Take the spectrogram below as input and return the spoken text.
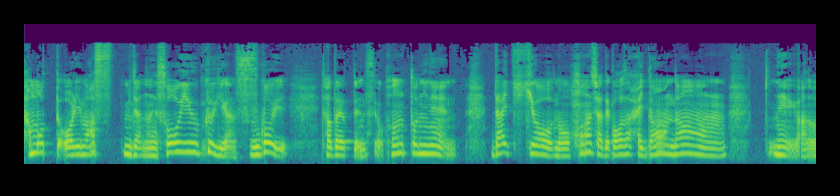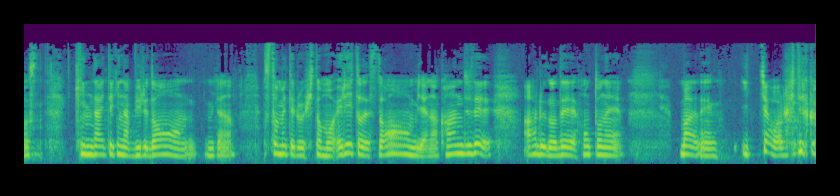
保っております、みたいなね、そういう空気がすごい漂ってるんですよ。本当にね、大企業の本社でござい、どんどん、ね、あの、近代的なビルドーンみたいな、勤めてる人もエリートです、ドーンみたいな感じであるので、本当ね、まあね、言っちゃ悪いっていうか、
